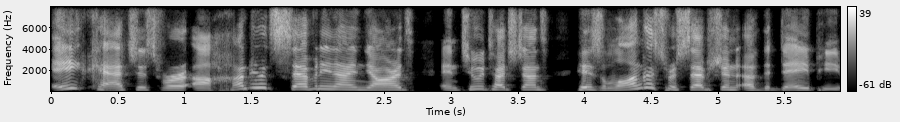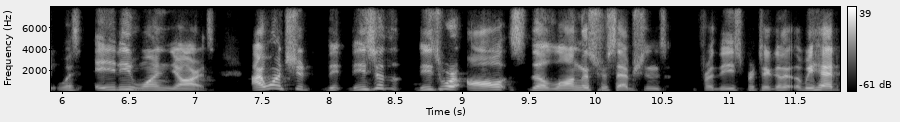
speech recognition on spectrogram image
eight catches for 179 yards and two touchdowns. His longest reception of the day, Pete, was 81 yards. I want you. th- these are the- these were all the longest receptions for these particular. We had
